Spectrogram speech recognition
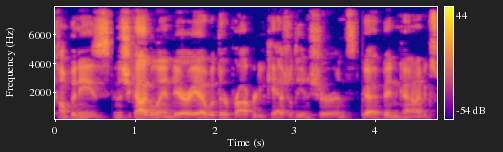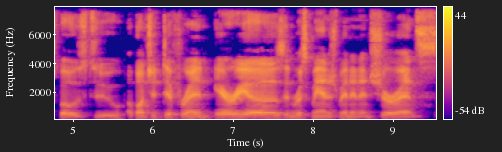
companies in the Chicagoland area with their property casualty insurance. I've been kind of exposed to a bunch of different areas in risk management and insurance.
